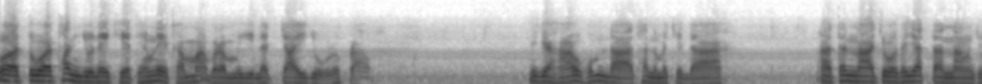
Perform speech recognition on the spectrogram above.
ว่าตัวท่านอยู่ในเขตแห่งเนคขมะบารมีนะใจอยู่หรือเปล่า นี่จะหาว่าผมด่าท่านไม่ใช่ด่าอาทนาโจทยัตตานังจุ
